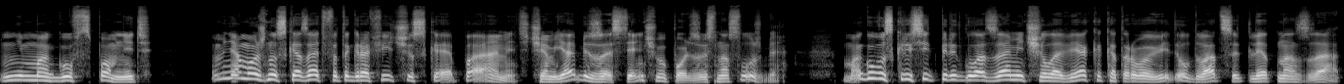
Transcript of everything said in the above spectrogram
не могу вспомнить. У меня, можно сказать, фотографическая память, чем я беззастенчиво пользуюсь на службе. Могу воскресить перед глазами человека, которого видел 20 лет назад.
